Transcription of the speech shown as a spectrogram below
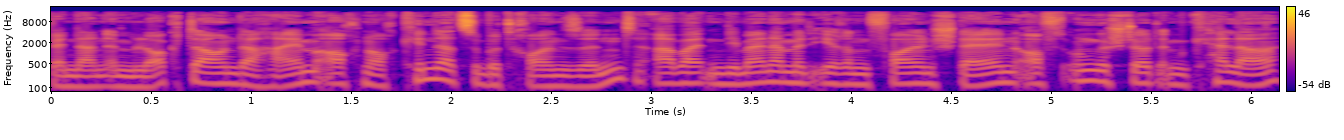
Wenn dann im Lockdown daheim auch noch Kinder zu betreuen sind, arbeiten die Männer mit ihren vollen Stellen oft ungestört im Keller,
